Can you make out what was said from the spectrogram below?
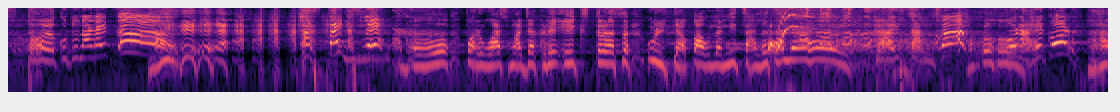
स्थळ कुठून आणायचं? हसताय कसले? अगं परवास माझ्याकडे एक स्थळ असं उलट्या पावलांनी चालत आलं काय सांगता? कोण आहे कोण? हा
